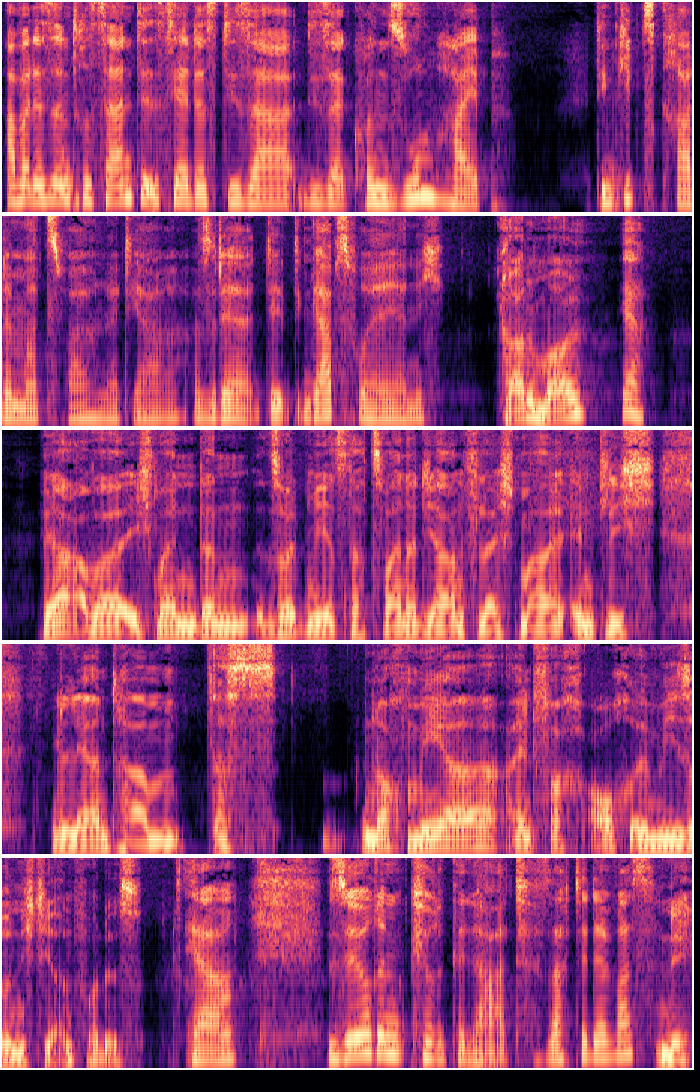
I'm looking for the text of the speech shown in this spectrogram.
Aber das Interessante ist ja, dass dieser, dieser Konsumhype, den gibt's gerade mal 200 Jahre. Also der, der den gab's vorher ja nicht. Gerade mal? Ja. Ja, aber ich meine, dann sollten wir jetzt nach 200 Jahren vielleicht mal endlich gelernt haben, dass noch mehr einfach auch irgendwie so nicht die Antwort ist. Ja, Sören Kierkegaard, sagte der was? Nee.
